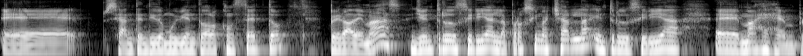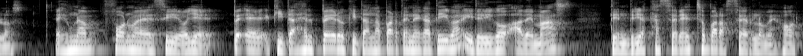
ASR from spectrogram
eh, se ha entendido muy bien todos los conceptos, pero además yo introduciría en la próxima charla, introduciría eh, más ejemplos. Es una forma de decir, oye, eh, quitas el pero, quitas la parte negativa y te digo, además, tendrías que hacer esto para hacerlo mejor.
